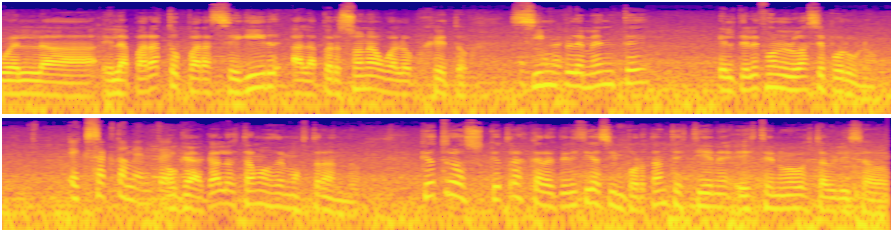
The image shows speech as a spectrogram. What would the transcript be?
o el, uh, el aparato para seguir a la persona o al objeto. Es Simplemente correcto el teléfono lo hace por uno. Exactamente. Ok, acá lo estamos demostrando. ¿Qué, otros, ¿Qué otras características importantes tiene este nuevo estabilizador?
